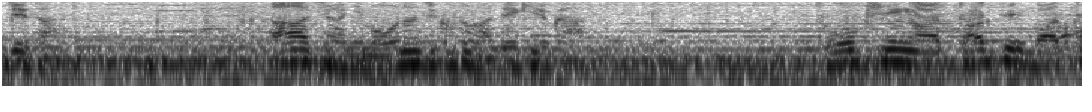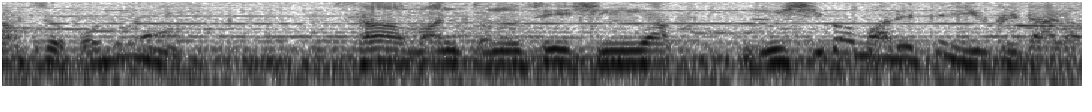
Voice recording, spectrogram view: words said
じいさんアーチャーにも同じことができるか？時が経てば経つほどにサーバントの精神は蝕まれてゆくだろう。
